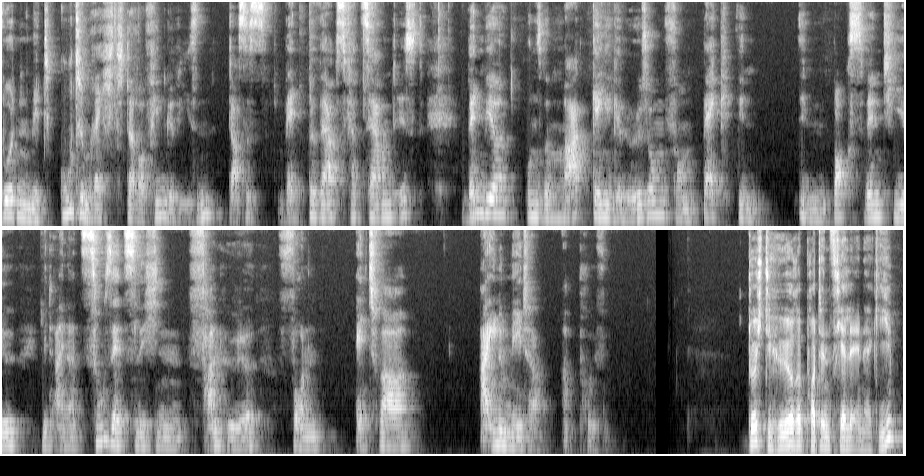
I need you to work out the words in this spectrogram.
wurden mit gutem Recht darauf hingewiesen, dass es wettbewerbsverzerrend ist, wenn wir unsere marktgängige Lösung vom Back-in-Box-Ventil mit einer zusätzlichen Fallhöhe von etwa einem Meter abprüfen. Durch die höhere potenzielle Energie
